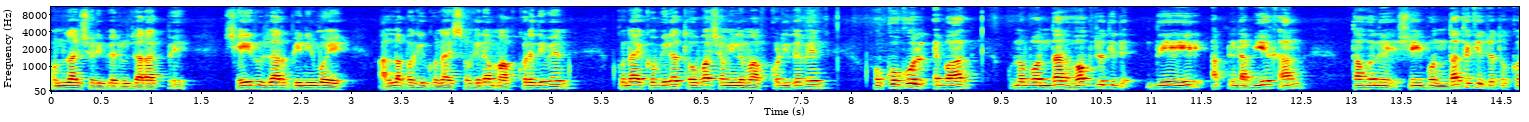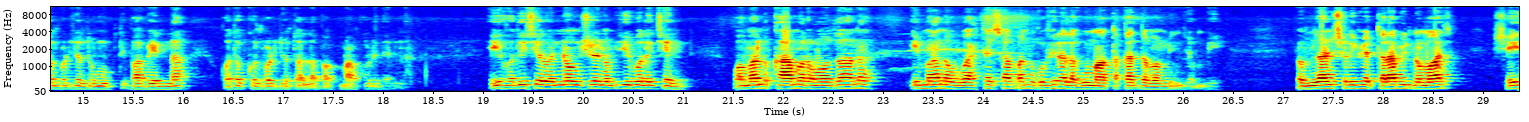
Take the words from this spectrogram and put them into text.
রমজান শরীফের রোজা রাখবে, সেই রোজার বিনিময়ে আল্লাহ পাকি গুনায় সগিরা মাফ করে দিবেন, গুনায় কবিরা তবা সামিলে মাফ করে দেবেন। হকুকুল এবার কোনো বন্দার হক যদি দিয়ে আপনি দাবিয়ে খান, তাহলে সেই বন্দা থেকে যতক্ষণ পর্যন্ত মুক্তি পাবেন না, কতক্ষণ পর্যন্ত আল্লাহ পাক মাফ করে দেন না। এই হদিসের অন্য অংশে নবীজি বলেছেন ওমান কাম রমজানা ইমান ও এহতেসাবান গফির আলহু মা তাকাদ্দামা মিন জম্বি। রমজান শরীফের তেরাবির নমাজ, সেই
